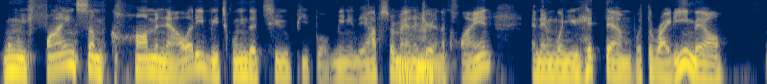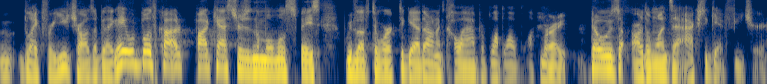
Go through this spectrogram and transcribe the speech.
when we find some commonality between the two people, meaning the App Store manager mm-hmm. and the client. And then when you hit them with the right email, like for you, Charles, I'll be like, hey, we're both podcasters in the mobile space. We'd love to work together on a collab or blah, blah, blah. Right. Those are the ones that actually get featured.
